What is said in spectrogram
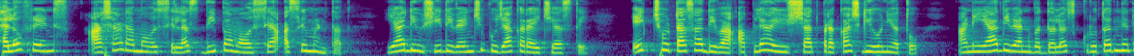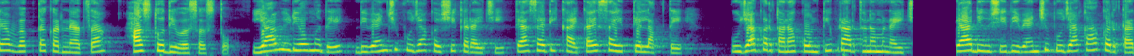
हॅलो फ्रेंड्स आषाढ अमावस्येलाच दीप अमावस्या असे म्हणतात. या दिवशी दिव्यांची पूजा करायची असते. एक छोटासा दिवा आपल्या आयुष्यात प्रकाश घेऊन येतो आणि या दिव्यांबद्दलच कृतज्ञता व्यक्त करण्याचा हाच तो दिवस असतो. या व्हिडिओमध्ये दिव्यांची पूजा कशी करायची त्यासाठी काय काय साहित्य लागते पूजा करताना कोणती प्रार्थना म्हणायची या दिवशी दिव्यांची पूजा का करतात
